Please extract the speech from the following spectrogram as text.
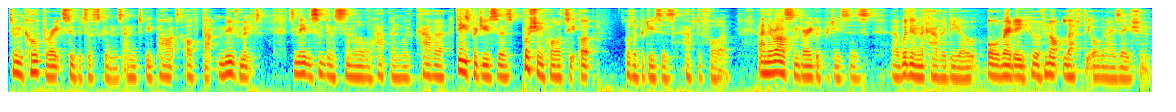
to incorporate Super Tuscans and to be part of that movement. So maybe something similar will happen with Cava. These producers pushing quality up other producers have to follow. And there are some very good producers uh, within the Cava DO already who have not left the organisation.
